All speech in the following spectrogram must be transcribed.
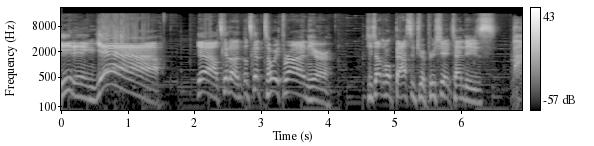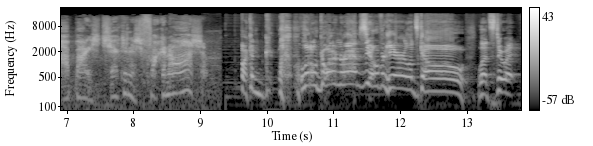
Eating, yeah! Yeah, let's get a let's get Toei Thra in here. Teach that little bastard to appreciate tendies. Popeye's chicken is fucking awesome. Fucking little Gordon Ramsay over here. Let's go. Let's do it.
